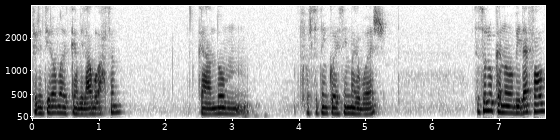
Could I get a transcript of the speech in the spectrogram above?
فيورنتينا هما اللي كانوا بيلعبوا أحسن. كان عندهم فرصتين كويسين ما جابوهاش. ساسولو كانوا بيدافعوا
